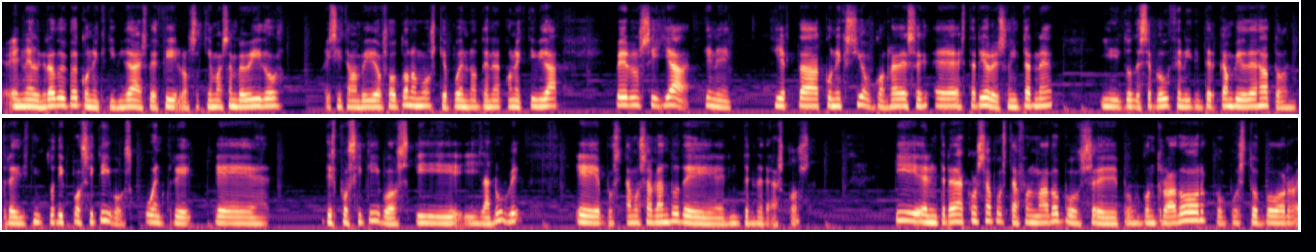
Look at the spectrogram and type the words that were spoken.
en el grado de conectividad, es decir, los sistemas embebidos, hay sistemas embebidos autónomos que pueden no tener conectividad, pero si ya tiene cierta conexión con redes exteriores o Internet, y donde se produce el intercambio de datos entre distintos dispositivos o entre eh, dispositivos y, la nube, eh, pues estamos hablando del Internet de las Cosas. Y el Internet de las Cosas pues, está formado pues, eh, por un controlador compuesto por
